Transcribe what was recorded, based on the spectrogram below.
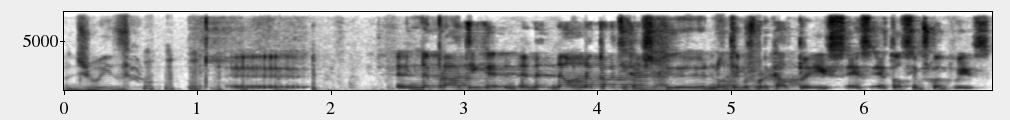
De juízo? Na prática, não, na prática acho que exato. não temos mercado para isso. É, é, tão simples quanto isso.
